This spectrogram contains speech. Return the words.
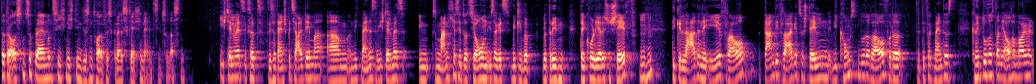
da draußen zu bleiben und sich nicht in diesen Teufelskreis gleich hineinziehen zu lassen. Ich stelle mir jetzt, wie gesagt, das ist ja dein Spezialthema ähm, nicht meines, aber ich stelle mir jetzt in so mancher Situation, ich sage jetzt wirklich übertrieben, den cholerischen Chef, mhm. die geladene Ehefrau, dann die Frage zu stellen, wie kommst du darauf oder wie du gemeint hast, könnte durchaus dann ja auch einmal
